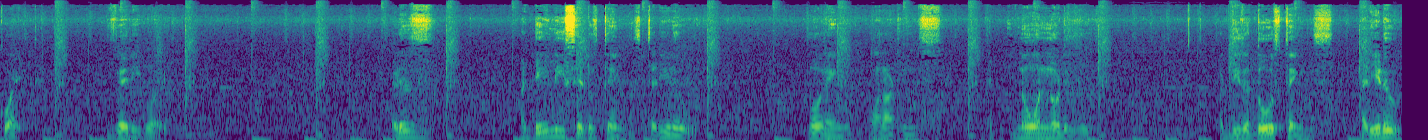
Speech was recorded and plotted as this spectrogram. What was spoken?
Quite. Very quite. It is a daily set of things that you do. Boring, monotonous, that no one notices. But these are those things that you do.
